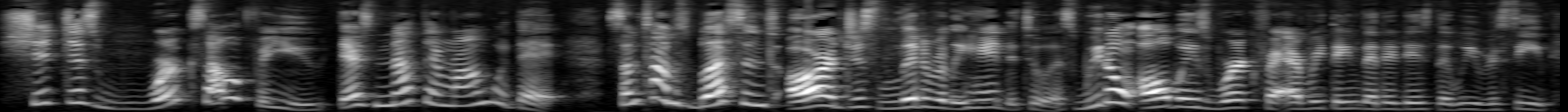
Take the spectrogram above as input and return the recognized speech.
shit just works out for you. There's nothing wrong with that. Sometimes blessings are just literally handed to us. We don't always work for everything that it is that we receive.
